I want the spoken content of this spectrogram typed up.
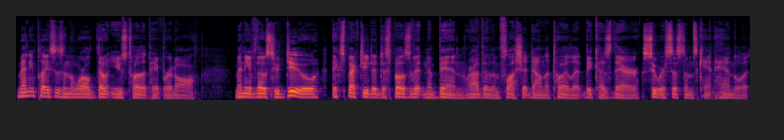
Many places in the world don't use toilet paper at all. Many of those who do expect you to dispose of it in a bin rather than flush it down the toilet because their sewer systems can't handle it.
